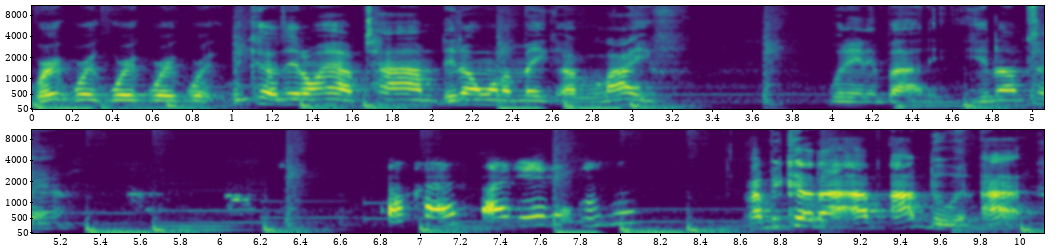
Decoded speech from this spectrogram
work, work, work, work, work, because they don't have time. They don't want to make a life with anybody. You know what I'm saying? Okay, I get it. Mm-hmm. Because I, I, I do it. I.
